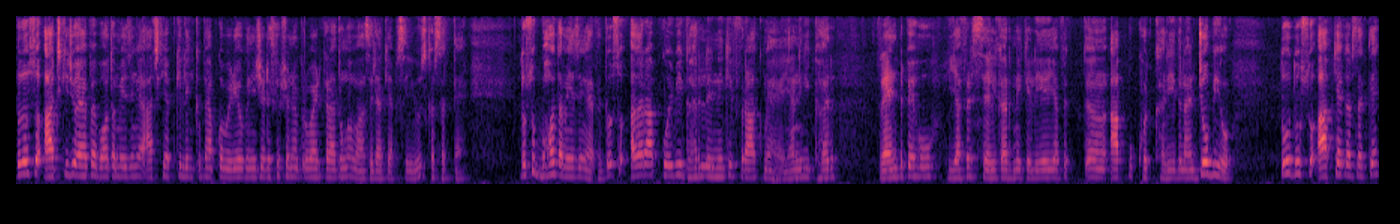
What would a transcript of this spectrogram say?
तो दोस्तों, आज की जो ऐप है बहुत अमेजिंग है। आज की ऐप की लिंक मैं आपको वीडियो के नीचे डिस्क्रिप्शन में प्रोवाइड करा दूँगा, वहाँ से जाके आप इसे यूज़ कर सकते हैं। दोस्तों, बहुत अमेजिंग ऐप है। दोस्तों, अगर आप कोई भी घर लेने की फ़िराक में है, यानी कि घर रेंट पे हो या फिर सेल करने के लिए या फिर आपको खुद ख़रीदना है, जो भी हो तो दोस्तों, आप क्या कर सकते हैं?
